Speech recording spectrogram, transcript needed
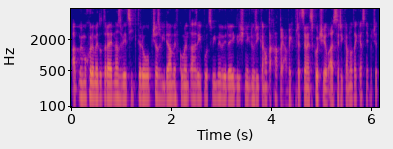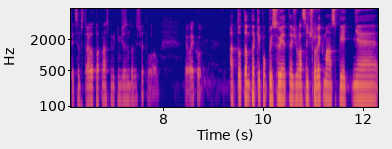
a mimochodem je to teda jedna z věcí, kterou občas vydáme v komentářích pod svými videi, když někdo říká, no tak na to já bych přece neskočil. A já si říkám, no tak jasně, protože teď jsem strávil 15 minut tím, že jsem to vysvětloval. Jo, jako, a to tam taky popisujete, že vlastně člověk má zpětně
